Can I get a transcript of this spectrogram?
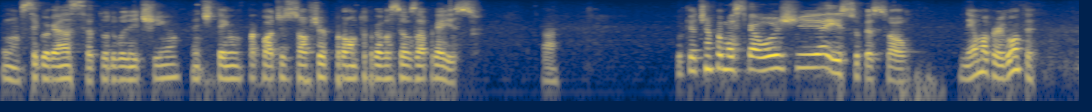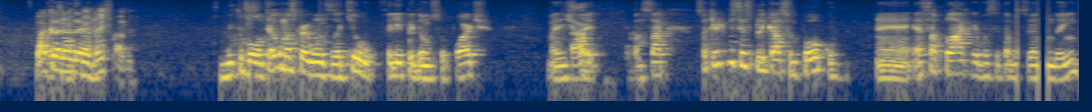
com segurança, tudo bonitinho, a gente tem um pacote de software pronto para você usar para isso. O que eu tinha para mostrar hoje é isso, pessoal. Nenhuma pergunta? Bacana, André. Aí, Muito bom. Tem algumas perguntas aqui, o Felipe deu um suporte, mas a gente tá. vai passar. Só queria que você explicasse um pouco, é, essa placa que você está mostrando aí,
